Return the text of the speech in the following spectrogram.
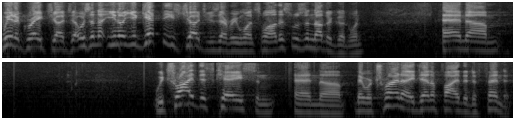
we had a great judge. It was an, you know, you get these judges every once in a while. This was another good one. And um, we tried this case, and, and uh, they were trying to identify the defendant.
